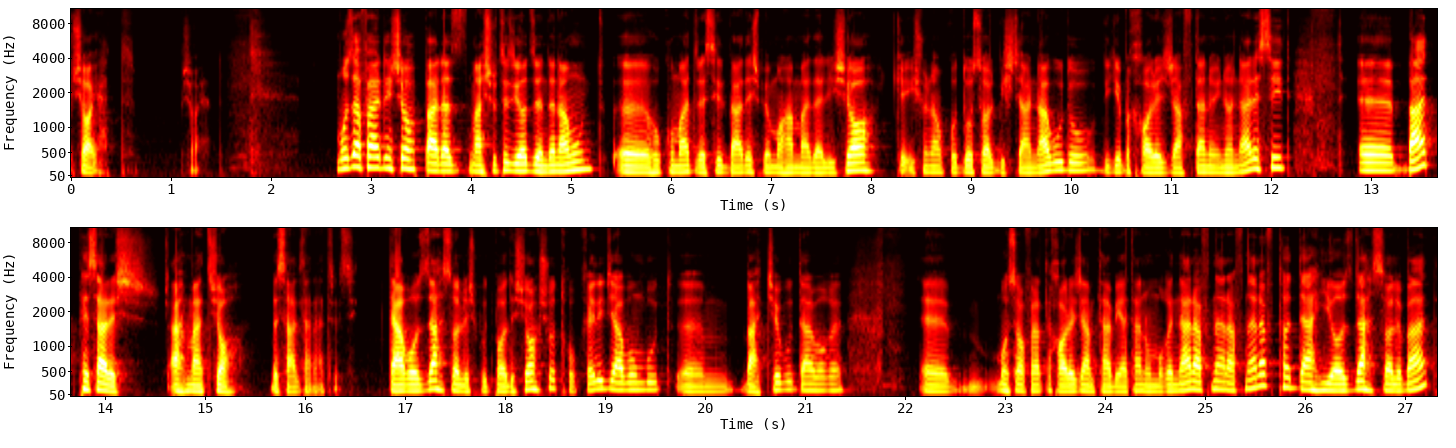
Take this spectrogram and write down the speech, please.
شاید. شاید. مظفرالدین شاه بعد از مشروطه زیاد زنده نموند. حکومت رسید بعدش به محمد علی شاه که ایشون هم خود دو سال بیشتر نبود و دیگه به خارج رفتن و اینا نرسید. بعد پسرش احمد شاه به سلطنت رسید. دوازده سالش بود پادشاه شد. خب خیلی جوان بود بچه بود در واقع. مسافرت خارج هم طبیعتا اون موقع نرفت نرفت نرفت تا ده یازده سال بعد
